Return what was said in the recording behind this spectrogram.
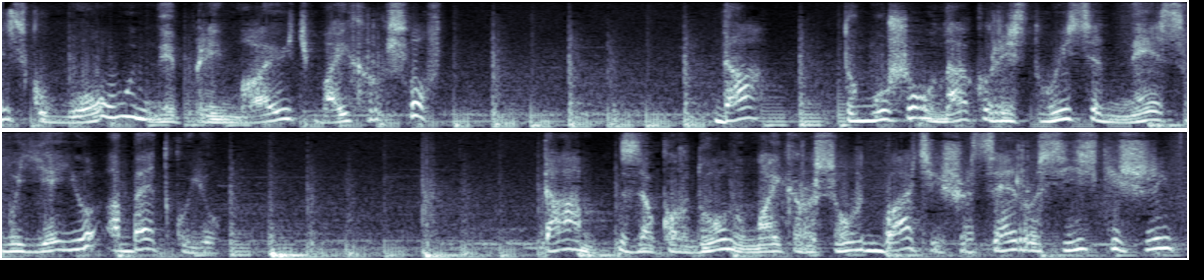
українську мову не приймають Microsoft. Да, тому що вона користується не своєю абеткою. Там, за кордоном, Microsoft бачить, що це російський шрифт.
